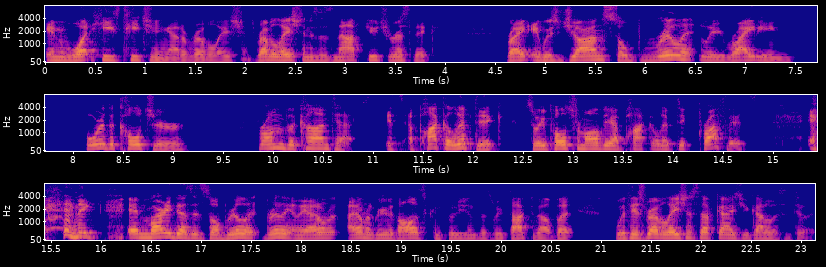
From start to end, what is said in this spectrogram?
in what he's teaching out of Revelations. Revelations is not futuristic, right? It was John so brilliantly writing for the culture from the context. It's apocalyptic, so he pulls from all the apocalyptic prophets. And they and Marty does it so brilliant brilliantly. I don't I don't agree with all his conclusions as we've talked about, but with his revelation stuff, guys, you got to listen to it.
